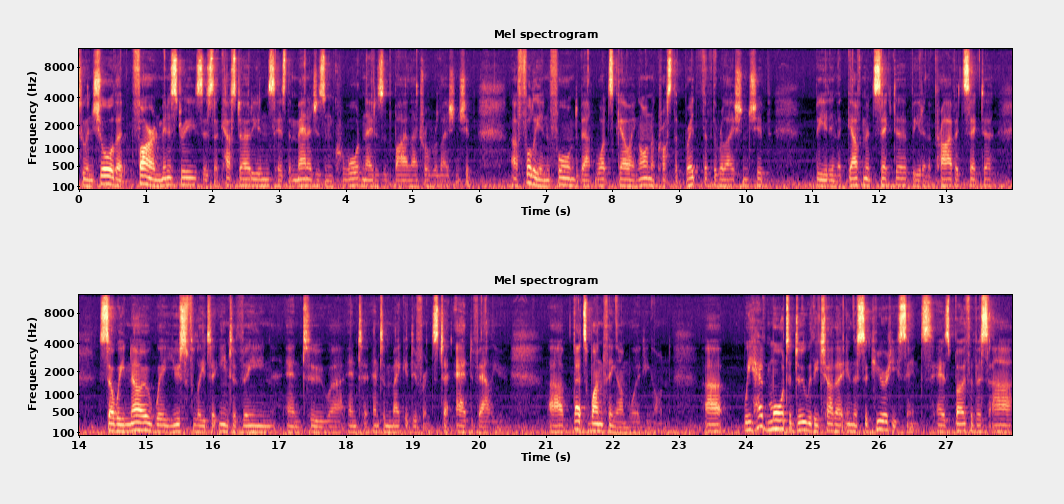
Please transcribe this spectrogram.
to ensure that foreign ministries, as the custodians, as the managers and coordinators of the bilateral relationship, are fully informed about what's going on across the breadth of the relationship, be it in the government sector, be it in the private sector, so we know where usefully to intervene and to, uh, and to, and to make a difference, to add value. Uh, that's one thing I'm working on. Uh, we have more to do with each other in the security sense, as both of us are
